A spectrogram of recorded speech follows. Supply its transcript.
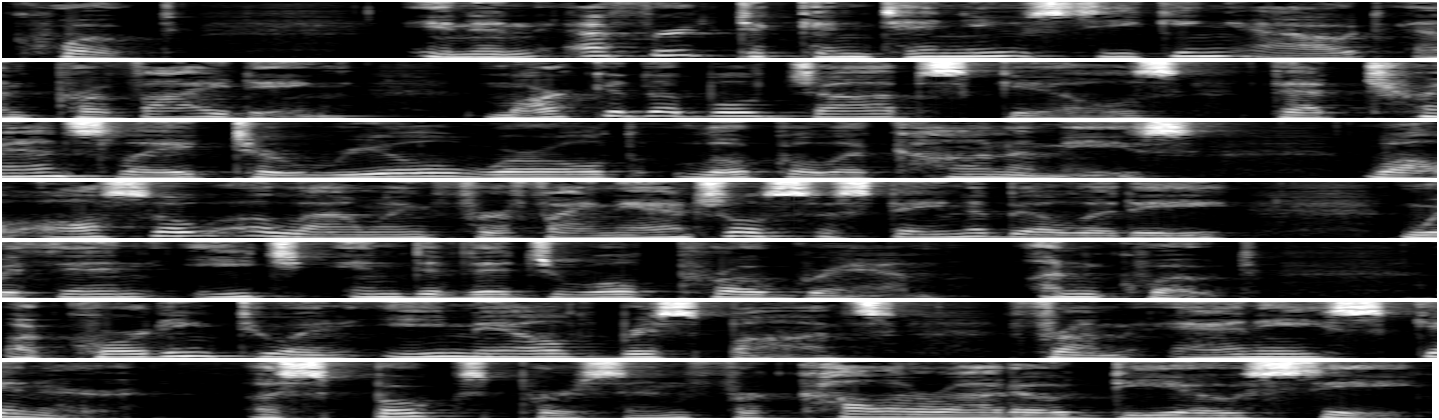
quote, in an effort to continue seeking out and providing marketable job skills that translate to real world local economies, while also allowing for financial sustainability within each individual program, unquote, according to an emailed response from Annie Skinner, a spokesperson for Colorado DOC.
